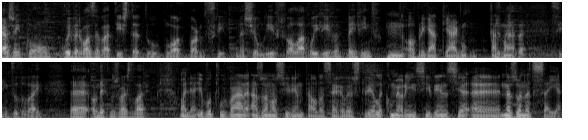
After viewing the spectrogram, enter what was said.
Viagem com Rui Barbosa Batista, do blog Born Free. Nasceu o livro. Olá, Rui Viva, bem-vindo. Hum, obrigado, Tiago. Estás De bom? nada. Sim, tudo bem. Ah, onde é que nos vais levar? Olha, eu vou-te levar à zona ocidental da Serra da Estrela, com maior incidência ah, na zona de Ceia.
